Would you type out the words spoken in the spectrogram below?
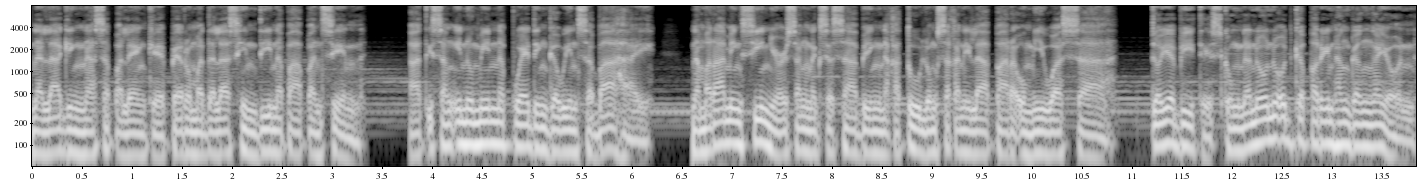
na laging nasa palengke pero madalas hindi napapansin at isang inumin na pwedeng gawin sa bahay na maraming seniors ang nagsasabing nakatulong sa kanila para umiwas sa diabetes kung nanonood ka pa rin hanggang ngayon.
